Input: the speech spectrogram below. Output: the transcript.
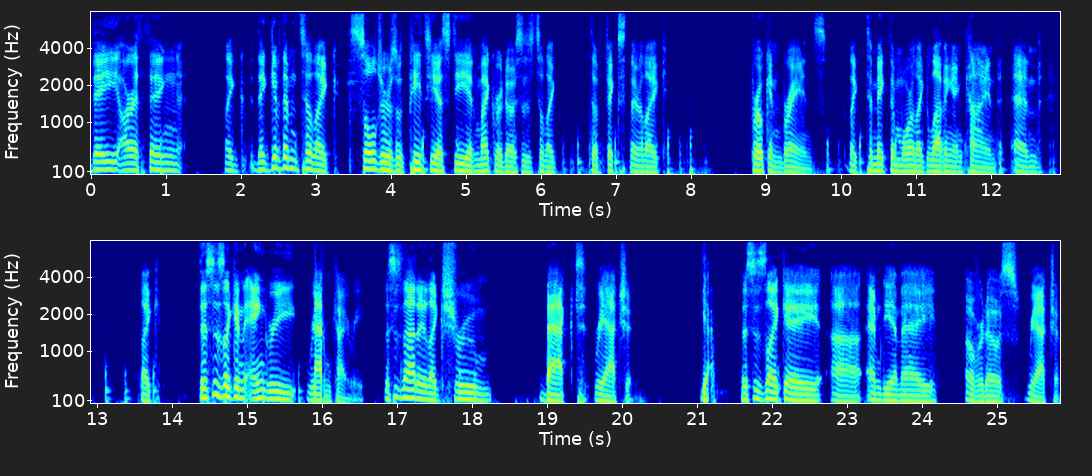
they are a thing like they give them to like soldiers with PTSD and microdoses to like to fix their like broken brains, like to make them more like loving and kind and like this is like an angry reaction from Kyrie. This is not a like shroom backed reaction. Yeah. This is like a uh MDMA overdose reaction.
